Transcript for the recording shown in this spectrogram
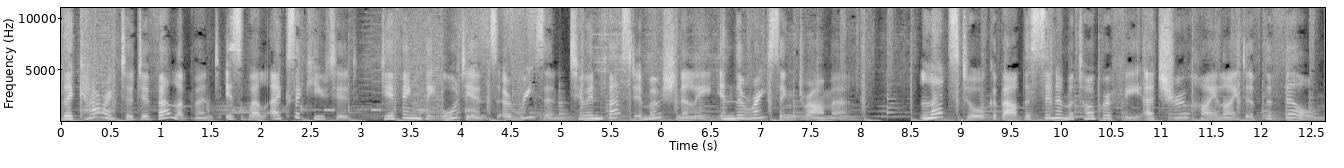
The character development is well executed, giving the audience a reason to invest emotionally in the racing drama. Let's talk about the cinematography, a true highlight of the film.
